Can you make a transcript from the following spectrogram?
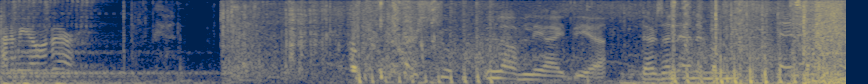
Enemy there. Lovely idea. There's an enemy. Jump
